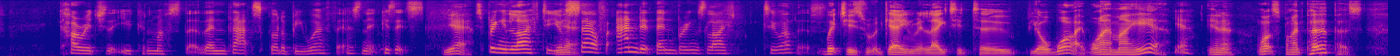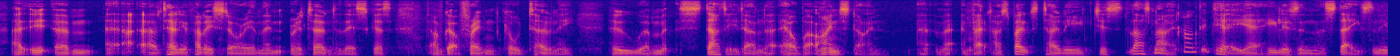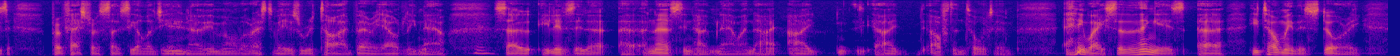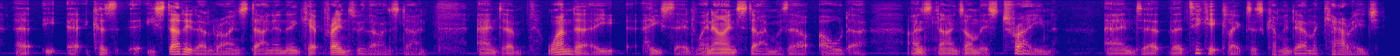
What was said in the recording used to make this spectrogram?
courage that you can muster then that's got to be worth it hasn't it because it's Yeah. it's bringing life to Yeah. yourself and it then brings life to others. Which is again related to your why. Why am I here? Yeah. You know, what's my purpose? Uh, it, um, I'll tell you a funny story and then return to this because I've got a friend called Tony who um, studied under Albert Einstein. Uh, in fact, I spoke to Tony just last night. Oh, did Yeah, you? yeah. He lives in the States and he's a professor of sociology. You know him, all the rest of it. He's retired, very elderly now. So he lives in a, a nursing home now, and I, I, I often talk to him. Anyway, so the thing is, uh, he told me this story because he studied under Einstein and he kept friends with Einstein. And um, one day he said, when Einstein was older, Einstein's on this train and uh, the ticket collector's coming down the carriage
